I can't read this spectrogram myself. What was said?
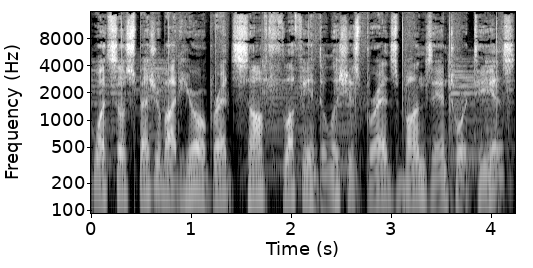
What's so special about Hero Bread's soft, fluffy, and delicious breads, buns, and tortillas?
